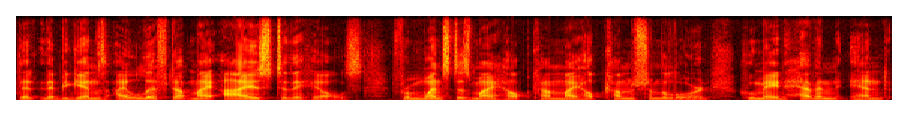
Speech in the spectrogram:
that, that begins I lift up my eyes to the hills. From whence does my help come? My help comes from the Lord who made heaven and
